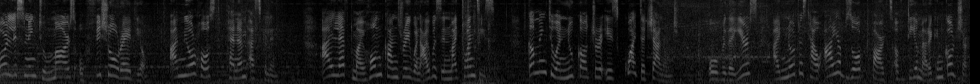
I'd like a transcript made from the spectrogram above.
You're listening to Mars Official Radio. I'm your host, Penem Eskelin. I left my home country when I was in my 20s. Coming to a new culture is quite a challenge. Over the years, I noticed how I absorbed parts of the American culture.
